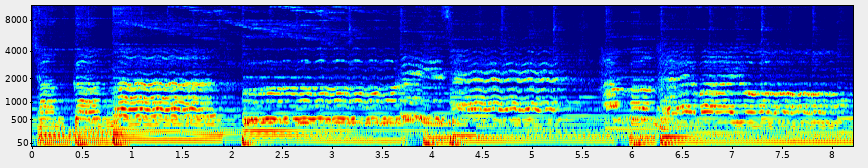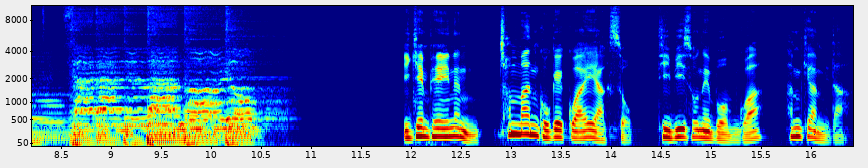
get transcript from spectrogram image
잠깐만 우리 이제 한번 해봐요 사랑을 나눠요 이 캠페인은 천만 고객과의 약속, DB손해보험과 함께합니다.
